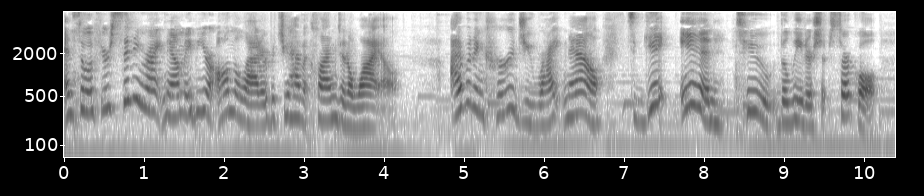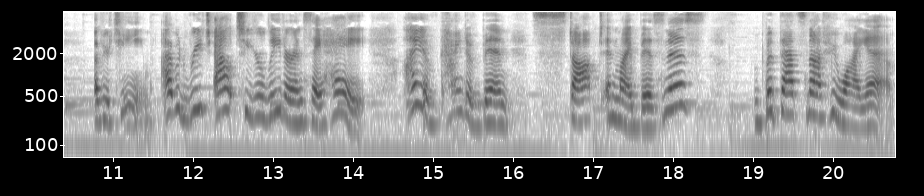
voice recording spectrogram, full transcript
And so, if you're sitting right now, maybe you're on the ladder, but you haven't climbed in a while. I would encourage you right now to get into the leadership circle of your team. I would reach out to your leader and say, Hey, I have kind of been stopped in my business, but that's not who I am.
